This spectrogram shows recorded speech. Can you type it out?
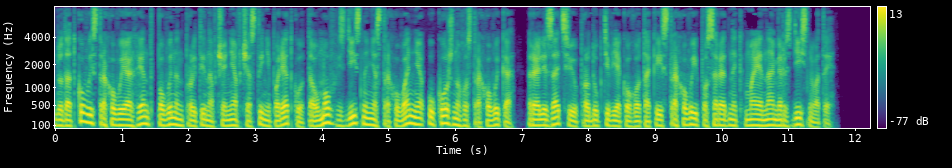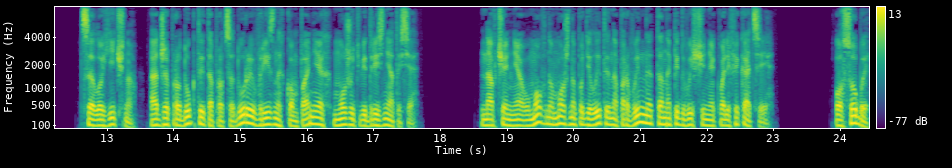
додатковий страховий агент повинен пройти навчання в частині порядку та умов здійснення страхування у кожного страховика, реалізацію продуктів якого такий страховий посередник має намір здійснювати. Це логічно, адже продукти та процедури в різних компаніях можуть відрізнятися. Навчання умовно можна поділити на первинне та на підвищення кваліфікації. Особи,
